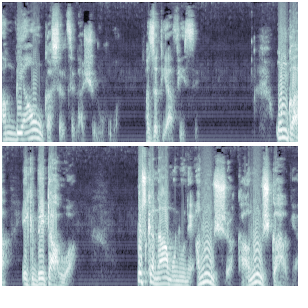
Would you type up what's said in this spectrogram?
انبیاؤں کا سلسلہ شروع ہوا، حضرت یافیز سے۔ ان کا ایک بیٹا ہوا۔ اس کا نام انہوں نے انوش رکھا، انوش کہا گیا۔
